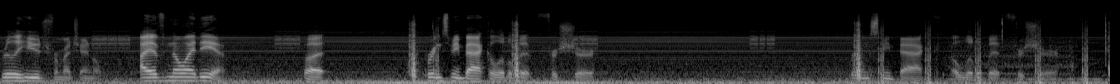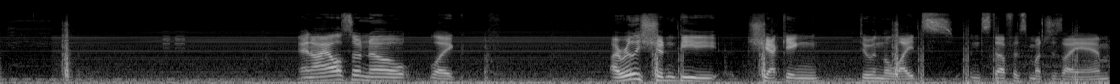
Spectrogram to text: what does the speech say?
really huge for my channel. I have no idea, but brings me back a little bit for sure. Brings me back a little bit for sure. And I also know, like, I really shouldn't be checking, doing the lights and stuff as much as I am.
